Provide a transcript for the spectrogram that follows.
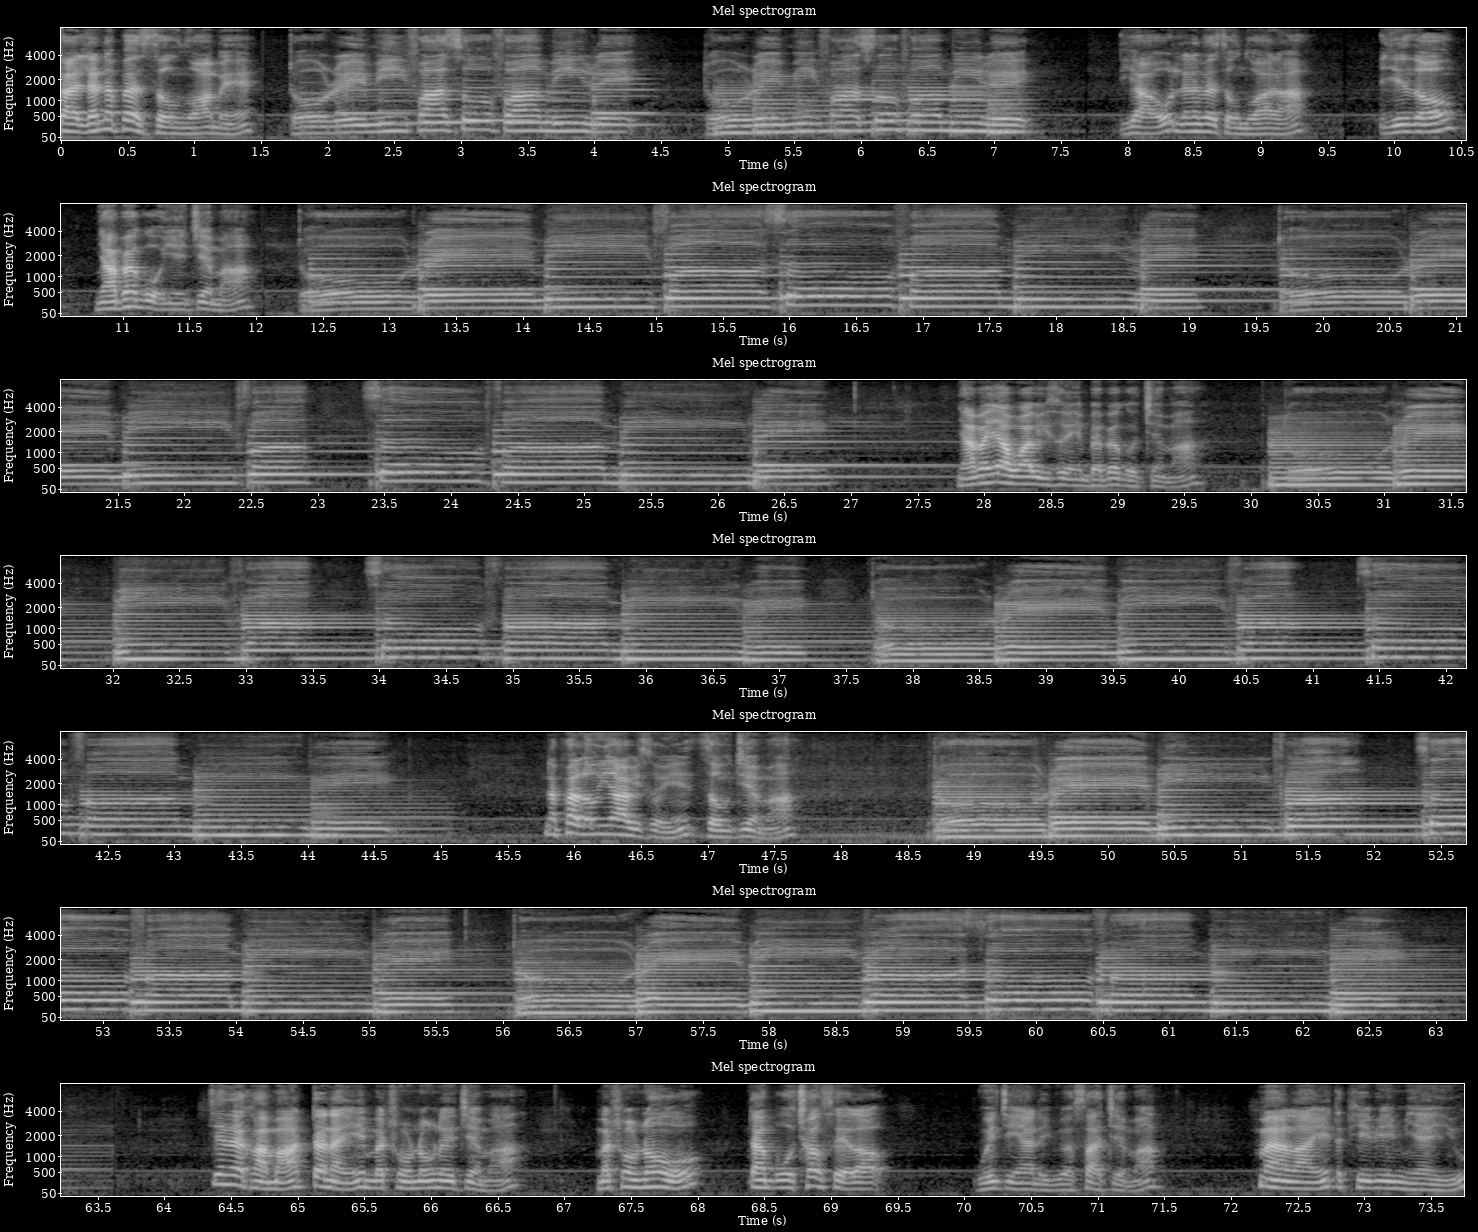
ခါလက်နှစ်ဖက်စုံသွားမယ်ဒိုရေမီဖာဆိုဖာမီရေဒိုရေမီဖာဆိုဖာမီရေဒီဟာကိုလက်နှစ်ဖက်စုံသွားတာအရင်ဆုံးညာဘက်ကိုအရင်ကျင့်ပါဒိုရေမီဖာဆိုဖာမီရေဒိုရေမီဖာဆိုဖာမီရေညာဘက်ရောက်သွားပြီဆိုရင်ဘယ်ဘက်ကိုကျင့်ပါ ဒိုရေမီဖာဆိုဖာမီရေဒိုရေမီဖာဆိုဖာမီရေနှစ်ဖက်လုံးရပြီဆိုရင်ဇုံကျင့်ပါဒိုရေမီ ကျင့်တဲ့အခါမှာတက်နိုင်ရင်မထွန်နှုံးနဲ့ကျင့်ပါမထွန်နှုံးကိုတန်ပို60လောက်ဝင်းကျင်ရနေပြီးတော့စကျင့်ပါမှန်လာရင်တဖြည်းဖြည်းမြန်ယူ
